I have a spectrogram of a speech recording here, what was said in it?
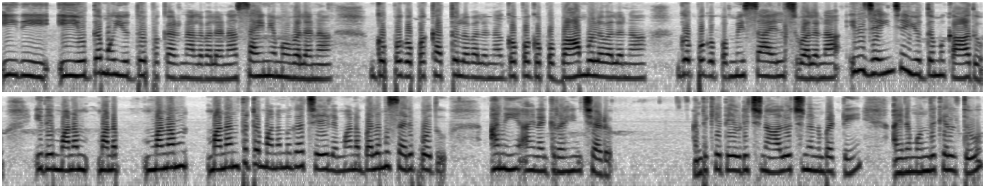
ఇది ఈ యుద్ధము యుద్ధోపకరణాల వలన సైన్యము వలన గొప్ప గొప్ప కత్తుల వలన గొప్ప గొప్ప బాంబుల వలన గొప్ప గొప్ప మిసైల్స్ వలన ఇది జయించే యుద్ధము కాదు. ఇది మనం మన మనం మనంతట మనముగా చేయలేం మన బలము సరిపోదు అని ఆయన గ్రహించాడు. అందుకే దేవుడిచ్చిన ఆలోచనను బట్టి ఆయన ముందుకెళ్తూ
